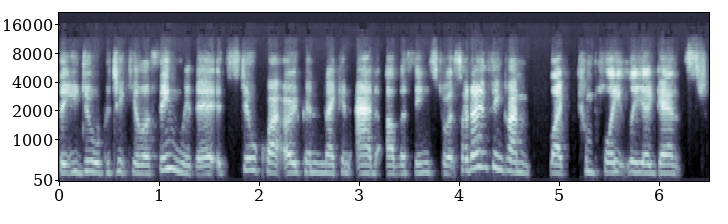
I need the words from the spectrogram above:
that you do a particular thing with it, it's still quite open and they can add other things to it. So I don't think I'm like completely against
